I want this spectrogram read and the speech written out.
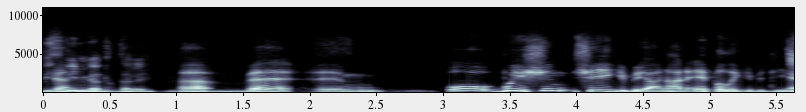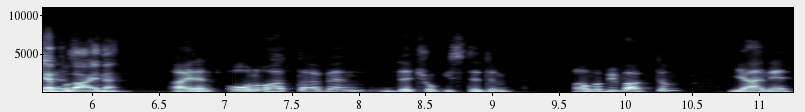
biz bilmiyorduk tabii. Ha, ve em, o bu işin şeyi gibi yani hani Apple'ı gibi yani. Apple aynen. Aynen. Onu hatta ben de çok istedim. Ama bir baktım yani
